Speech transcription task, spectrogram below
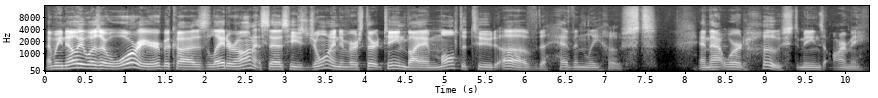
And we know he was a warrior because later on it says he's joined in verse 13 by a multitude of the heavenly host. And that word host means army.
